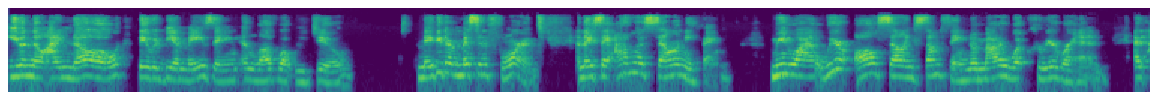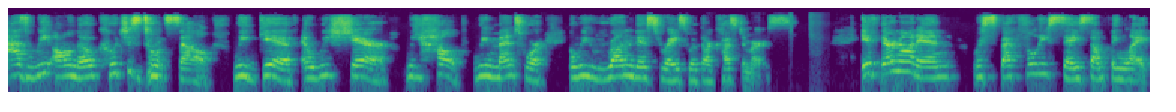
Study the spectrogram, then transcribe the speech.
even though I know they would be amazing and love what we do. Maybe they're misinformed and they say, I don't want to sell anything. Meanwhile, we're all selling something no matter what career we're in. And as we all know, coaches don't sell. We give and we share, we help, we mentor, and we run this race with our customers. If they're not in, respectfully say something like,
